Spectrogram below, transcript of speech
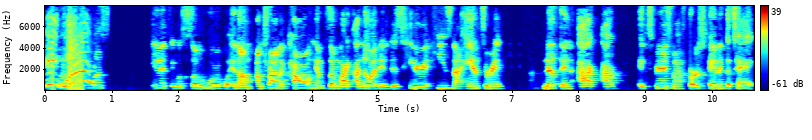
He what? It was, Yes, it was so horrible. And I'm I'm trying to call him. So I'm like, I know I didn't just hear it. He's not answering nothing. I I experienced my first panic attack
